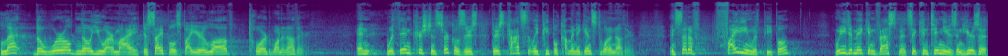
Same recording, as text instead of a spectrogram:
Let the world know you are my disciples by your love toward one another. And within Christian circles, there's, there's constantly people coming against one another. Instead of fighting with people, we need to make investments. It continues, and here's an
